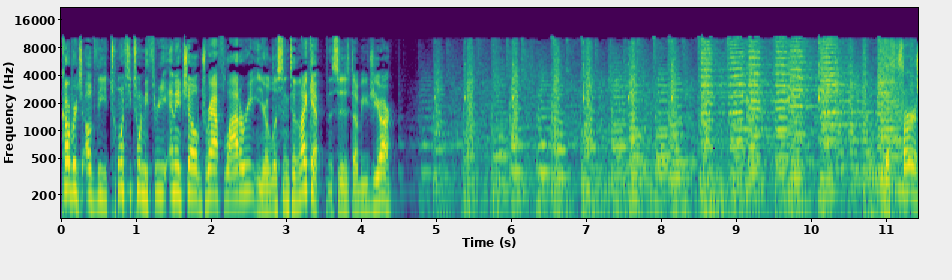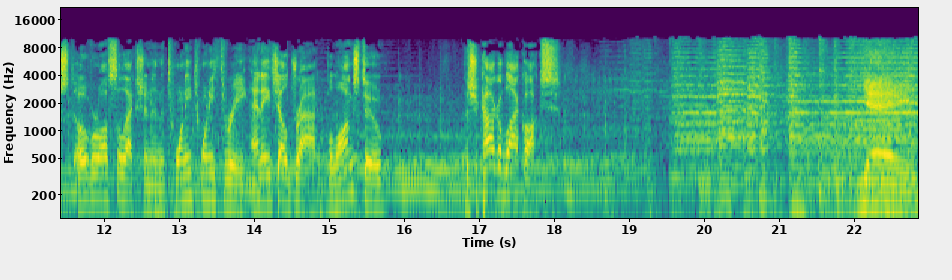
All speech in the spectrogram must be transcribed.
coverage of the 2023 NHL Draft Lottery. You're listening to the Nightcap. This is WGR. The first overall selection in the 2023 NHL Draft belongs to the Chicago Blackhawks. Yay.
